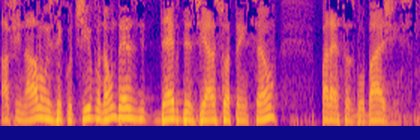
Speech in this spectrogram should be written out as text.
Afinal, um executivo não deve desviar sua atenção para essas bobagens.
